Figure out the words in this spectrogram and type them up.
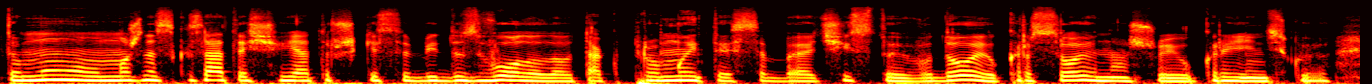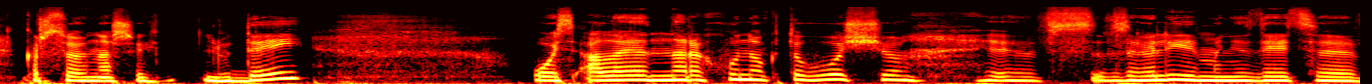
Тому можна сказати, що я трошки собі дозволила так промити себе чистою водою, красою нашою українською, красою наших людей. Ось, але на рахунок того, що е, взагалі мені здається,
